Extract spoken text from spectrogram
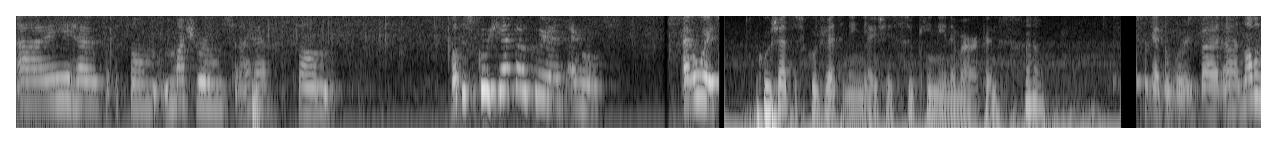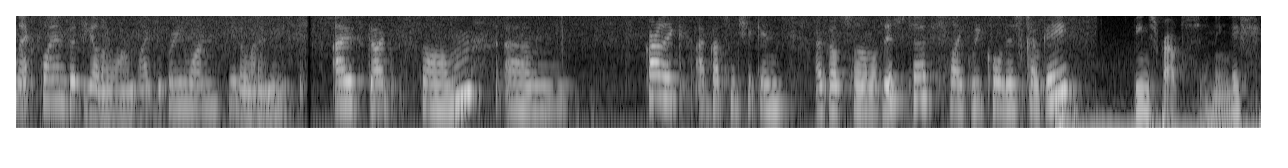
I have some mushrooms. I have some. what is is courgette ook weer in het Engels? I always Courgette is courgette in English. Is zucchini in American. forget the word, but uh, not an eggplant, but the other one, like the green one. You know what I mean. I've got some um, garlic. I've got some chicken. I've got some of this stuff, like we call this tauge. Bean sprouts in English.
